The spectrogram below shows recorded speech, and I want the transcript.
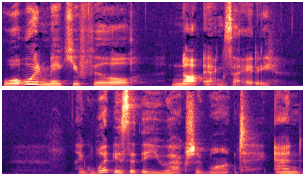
What would make you feel not anxiety? Like what is it that you actually want? And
